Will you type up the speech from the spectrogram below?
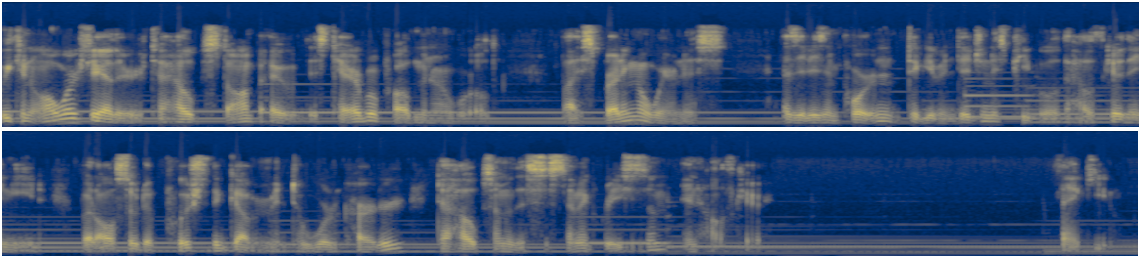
We can all work together to help stomp out this terrible problem in our world by spreading awareness, as it is important to give Indigenous people the healthcare they need, but also to push the government to work harder to help some of the systemic racism in healthcare. Thank you.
